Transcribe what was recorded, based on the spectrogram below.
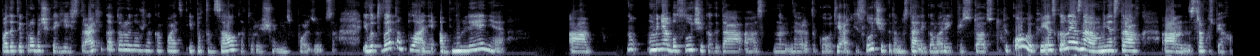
под этой пробочкой есть страхи, которые нужно копать, и потенциал, который еще не используется. И вот в этом плане обнуление, а, ну, у меня был случай, когда, а, наверное, такой вот яркий случай, когда мы стали говорить про ситуацию тупиковую, клиент сказал, ну, я знаю, у меня страх, а, страх успеха.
